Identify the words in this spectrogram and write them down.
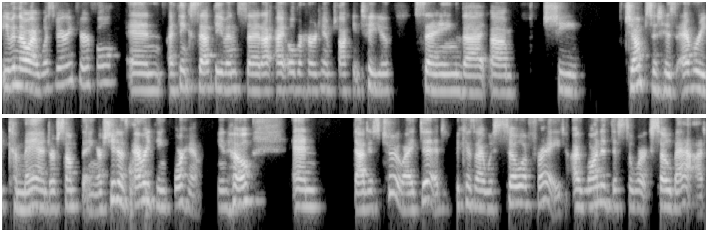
even though I was very fearful, and I think Seth even said, I, I overheard him talking to you saying that um, she jumps at his every command or something, or she does everything for him, you know? And that is true. I did because I was so afraid. I wanted this to work so bad.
